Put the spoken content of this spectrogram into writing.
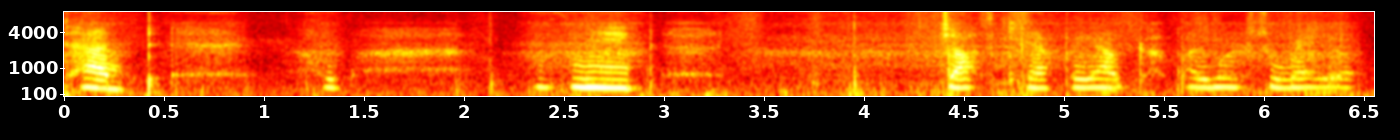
tent, read just camping out by Mercer Mayer.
